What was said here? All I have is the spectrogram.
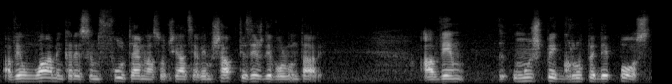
Avem oameni care sunt full-time la asociație, avem 70 de voluntari. Avem 11 grupe de post.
